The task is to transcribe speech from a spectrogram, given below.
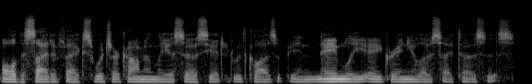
all the side effects which are commonly associated with clozapine, namely agranulocytosis.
